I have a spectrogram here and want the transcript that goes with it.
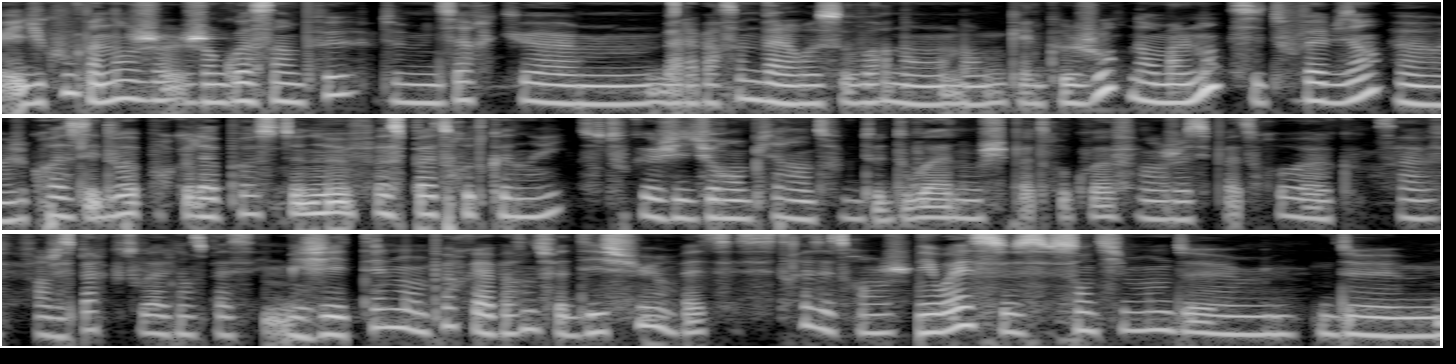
Et du coup, maintenant, j'angoisse un peu de me dire que euh, bah, la personne va le recevoir dans, dans, quelques jours, normalement, si tout va bien. Euh, je croise les doigts pour que la poste ne fasse pas trop de conneries. Surtout que j'ai dû remplir un truc de douane ou je sais pas trop quoi. Enfin, je sais pas trop euh, comment ça va. Enfin, j'espère que tout va bien se passer. Mais j'ai tellement peur que la personne soit déçue, en fait. C'est très étrange. Et ouais, ce, ce sentiment de. de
